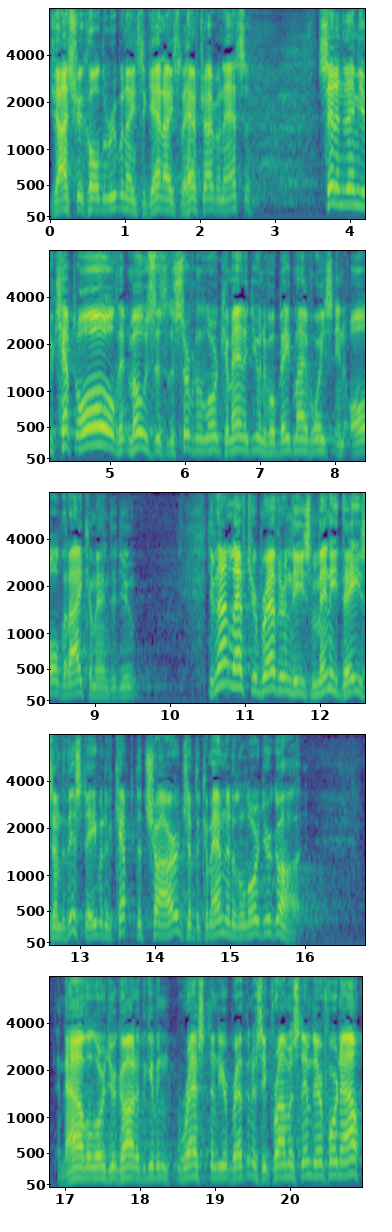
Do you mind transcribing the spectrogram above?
Joshua called the Reubenites, the Gadites, the half tribe of Manasseh said unto them, You've kept all that Moses, the servant of the Lord, commanded you, and have obeyed my voice in all that I commanded you. You've not left your brethren these many days unto this day, but have kept the charge of the commandment of the Lord your God. And now the Lord your God hath given rest unto your brethren as he promised them. Therefore now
